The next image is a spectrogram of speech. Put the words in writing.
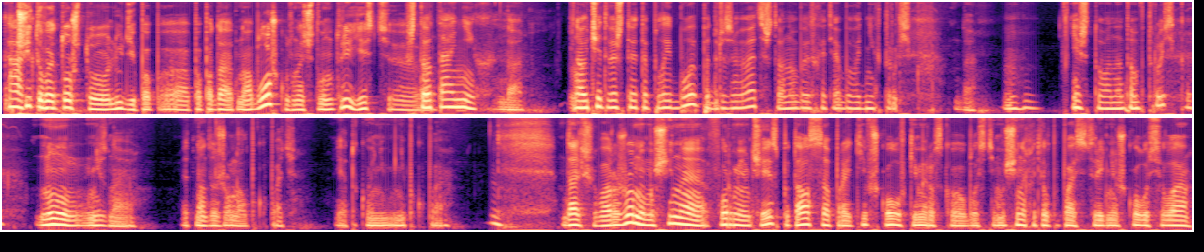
как? Учитывая то, что люди поп- э, попадают на обложку, значит, внутри есть... э, Что-то о них. Да, А учитывая, что это плейбой, подразумевается, что она будет хотя бы в одних трусиках. да. Мгм. И что, она там в трусиках? Ну, не знаю. Это надо журнал покупать. Я такой не, не покупаю. Дальше. Вооруженный мужчина в форме МЧС пытался пройти в школу в Кемеровской области. Мужчина хотел попасть в среднюю школу села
